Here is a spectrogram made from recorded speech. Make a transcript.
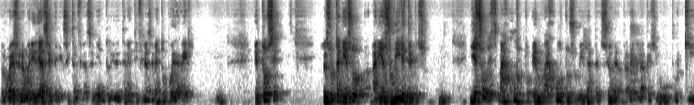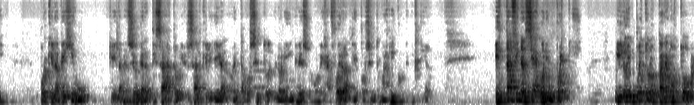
Lo cual es una buena idea siempre que exista el financiamiento, evidentemente, y financiamiento puede haber. Entonces, resulta que eso haría subir este piso. Y eso es más justo, es más justo subir las pensiones a través de la PGU. ¿Por qué? Porque la PGU, que la pensión garantizada hasta universal que le llega al 90% de menores ingresos o deja fuera al 10% más rico, en está financiada con impuestos. Y los impuestos los pagamos todos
